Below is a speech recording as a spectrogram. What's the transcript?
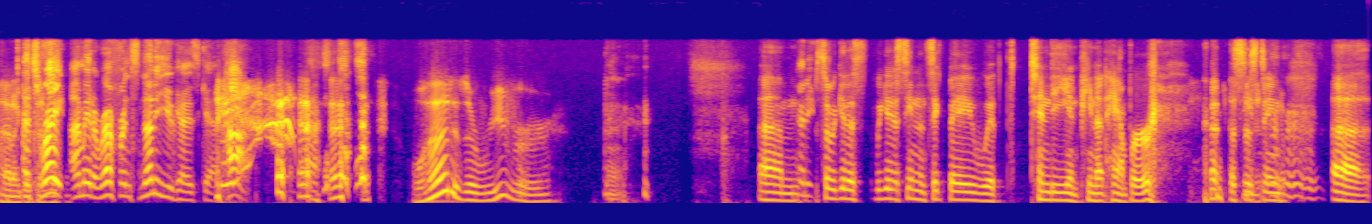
I don't That's that. right. I made a reference none of you guys get. Ha! what is a reaver? Um, Any- so we get a we get a scene in sick bay with Tendi and Peanut Hamper assisting uh,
